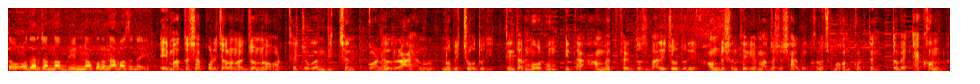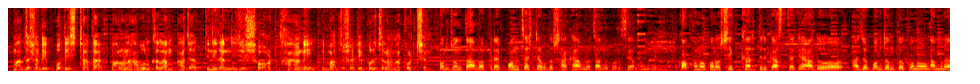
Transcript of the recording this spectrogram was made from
তো ওদের জন্য ভিন্ন কোনো নামাজ নাই। এই মাদ্রাসা পরিচালনার জন্য অর্থের যোগান দিচ্ছেন কর্নেল রায়হানুল নবী চৌধুরী। তিনি তার মরহুম পিতা আহমেদ ফেরদুস বাড়ি চৌধুরীর ফাউন্ডেশন থেকে মাদ্রাসা সার্বিক খরচ বহন করতেন। তবে এখন মাদ্রাসাটির প্রতিষ্ঠাতা মাওলানা আবুল কালাম আজাদ তিনি তার নিজস্ব অর্থায়নেই এই মাদ্রাসাটি পরিচালনা করছেন। পর্যন্ত আমরা প্রায় পঞ্চাশটার মতো শাখা আমরা চালু করেছি আলহামদুলিল্লাহ। কখনো কোনো শিক্ষার্থীর কাছ থেকে আদৌ আজও পর্যন্ত কোনো আমরা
